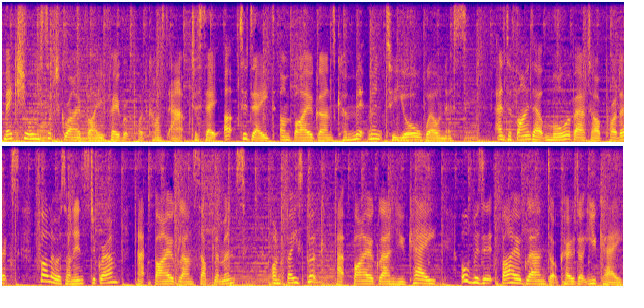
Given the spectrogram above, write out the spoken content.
Make sure you subscribe via your favourite podcast app to stay up to date on BioGlan's commitment to your wellness. And to find out more about our products, follow us on Instagram at BioGlan Supplements, on Facebook at BioGlan UK, or visit bioglan.co.uk.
